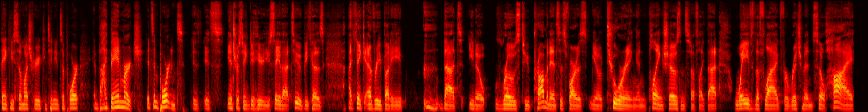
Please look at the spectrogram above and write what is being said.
Thank you so much for your continued support and buy band merch. It's important. It's interesting to hear you say that too, because I think everybody that, you know, rose to prominence as far as, you know, touring and playing shows and stuff like that waves the flag for Richmond so high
